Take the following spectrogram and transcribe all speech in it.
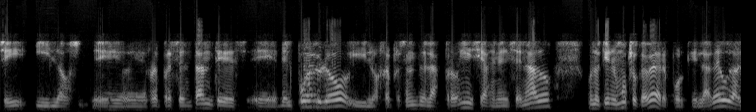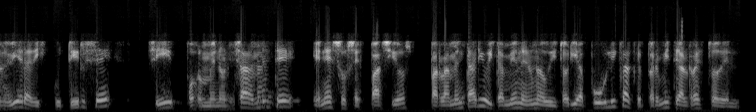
¿sí? y los eh, representantes eh, del pueblo y los representantes de las provincias en el Senado, bueno, tienen mucho que ver, porque la deuda debiera discutirse ¿sí? pormenorizadamente en esos espacios parlamentarios y también en una auditoría pública que permite al resto del,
